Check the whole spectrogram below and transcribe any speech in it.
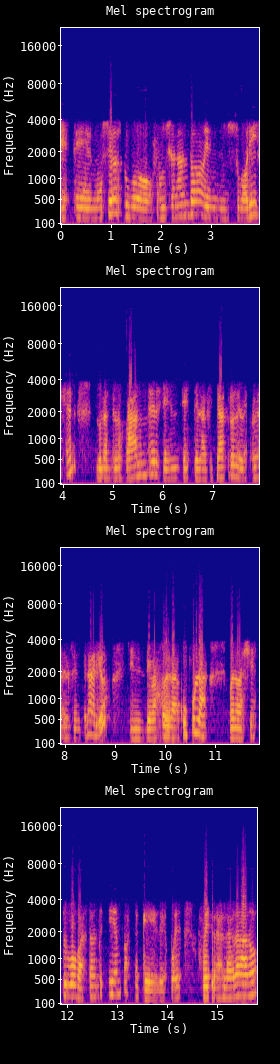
este museo estuvo funcionando en su origen durante los Wagner en este, el anfiteatro de la Escuela del Centenario, en, debajo de la cúpula. Bueno, allí estuvo bastante tiempo hasta que después fue trasladado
